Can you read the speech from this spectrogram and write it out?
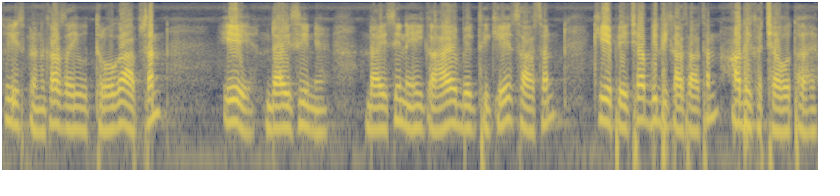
तो इस प्रश्न का सही उत्तर होगा ऑप्शन ए डाइसी ने डाइसी ने ही कहा है, व्यक्ति के शासन की अपेक्षा विधि का शासन अधिक अच्छा होता है।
